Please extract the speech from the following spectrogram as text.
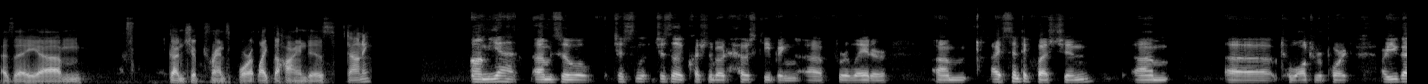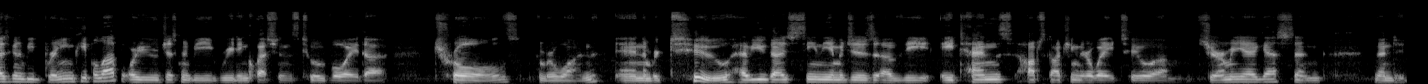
as a um, gunship transport, like the Hind is. Donnie. Um, yeah. Um, so just just a question about housekeeping uh, for later. Um, I sent a question um, uh, to Walter Report. Are you guys going to be bringing people up, or are you just going to be reading questions to avoid uh, trolls? Number one, and number two, have you guys seen the images of the A10s hopscotching their way to um, Germany, I guess, and then to,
